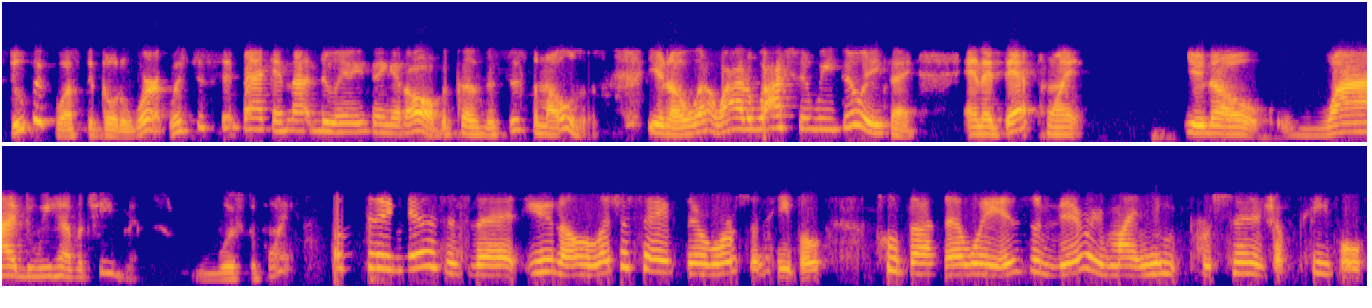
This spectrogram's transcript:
stupid for us to go to work. Let's just sit back and not do anything at all because the system owes us. You know, well, why do why should we do anything? And at that point, you know, why do we have achievements? What's the point? The thing is, is that you know, let's just say if there were some people who thought that way, it's a very minute percentage of people.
